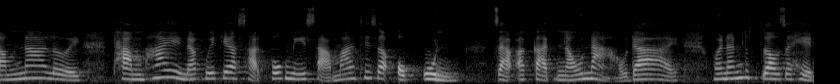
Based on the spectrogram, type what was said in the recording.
ล้ำหน้าเลยทำให้นักวิทยาศาสตร์พวกนี้สามารถที่จะอบอุ่นจากอากาศหนาวหนาวได้ เพราะนั้นเราจะเห็น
